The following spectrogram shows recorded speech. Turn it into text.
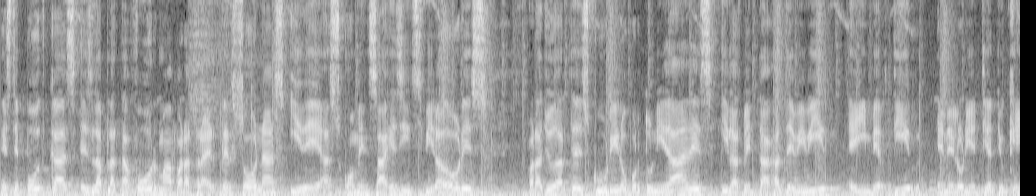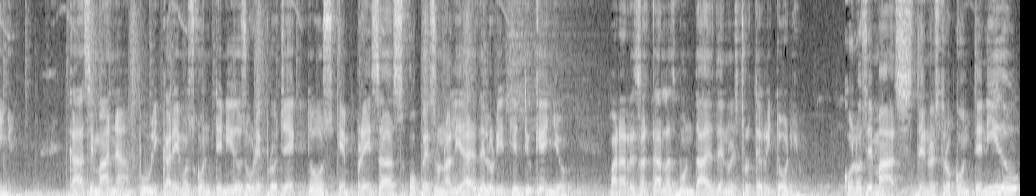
Este podcast es la plataforma para traer personas, ideas o mensajes inspiradores para ayudarte a descubrir oportunidades y las ventajas de vivir e invertir en el oriente antioqueño. Cada semana publicaremos contenido sobre proyectos, empresas o personalidades del oriente antioqueño para resaltar las bondades de nuestro territorio. Conoce más de nuestro contenido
